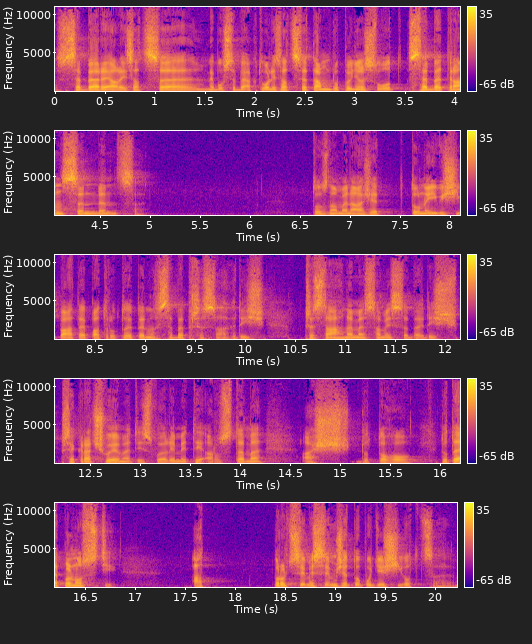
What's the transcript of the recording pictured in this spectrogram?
seberealizace nebo sebeaktualizace tam doplnil slovo sebetranscendence. To znamená, že to nejvyšší páté patro, to je ten sebepřesah, když přesáhneme sami sebe, když překračujeme ty svoje limity a rosteme až do, toho, do té plnosti. A proč si myslím, že to potěší otce?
